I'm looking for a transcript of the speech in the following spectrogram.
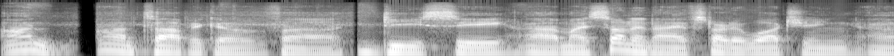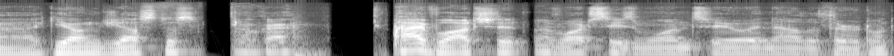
On on topic of uh, DC, uh, my son and I have started watching uh, Young Justice. okay. I've watched it. I've watched season one, two, and now the third one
